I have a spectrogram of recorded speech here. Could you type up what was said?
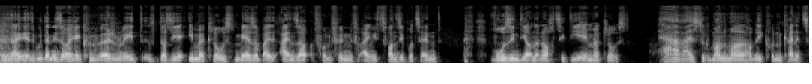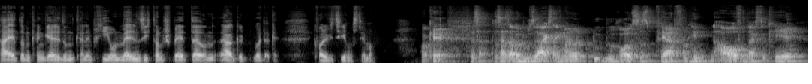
und dann, ja, gut, dann ist eure Conversion Rate, dass ihr immer closed, mehr so bei 1 von 5, eigentlich 20 Prozent. Wo sind die anderen 80, die ihr immer closed? Ja, weißt du, manchmal haben die Kunden keine Zeit und kein Geld und keine Prio und melden sich dann später und ja, gut, gut okay. Qualifizierungsthema. Okay, das, das heißt aber, du sagst eigentlich mal, du, du rollst das Pferd von hinten auf und sagst, okay,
